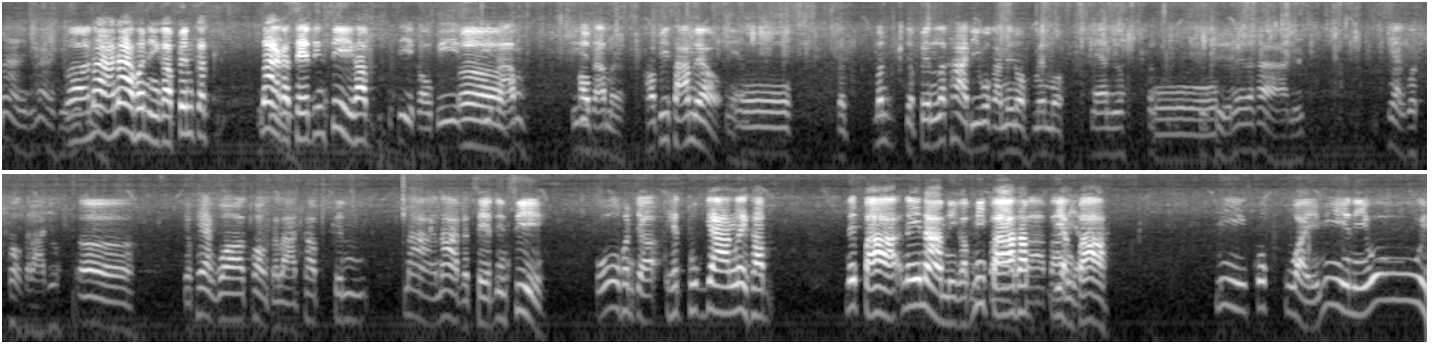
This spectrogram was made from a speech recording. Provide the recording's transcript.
หน้านี่หน้าเออหน้าหน้าเพิ่นนี่ก็เป็นกะหน้าเกษตรอินทรีย์ครับสี่เขาปีเออ ปีสามปีที่สามเลย เขาปีสามแล้ว เนี่ย โอ้แต่มันจะเป็นราคาดีกว่ากันนี่เนาะแม่นบ่แม่นอยู่โอ้ถือในราคาอันนี้แพงกว่าท้องตลาดอยู่เออ จะแพงกว่าท้องตลาดครับ เป็นหน้าหน้าเกษตรอินทรีย์โอ้เพิ่นจะเฮ็ดทุกอย่างเลยครับ ในป่าในน้ำนี่ครับมีปลาครับเลี้ยงปลา มีกกกล้วยมีนี่โอ้ย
